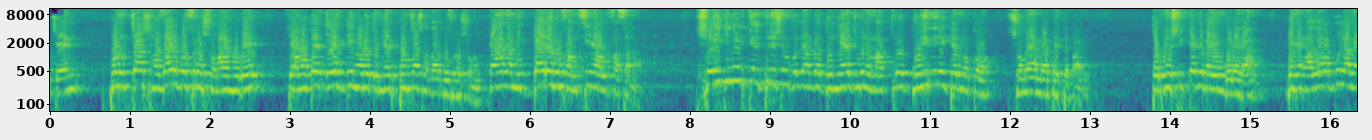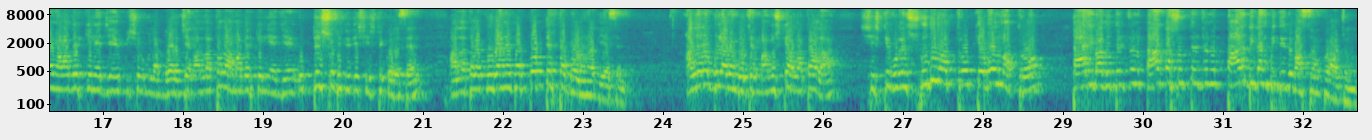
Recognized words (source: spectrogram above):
বলছেন, পঞ্চাশ হাজার বছরের সময় হবে কেমতের একদিন হবে দুনিয়ার পঞ্চাশ হাজার বছরের সময়। কারণ আমি আলফাসানা সেই দিনের ক্যালকুলেশন করলে আমরা দুনিয়ার জীবনে মাত্র দুই মিনিটের মতো সময় আমরা পেতে পারি। তো প্রিয় শিক্ষার্থী ভাই বোনেরা, দেখেন আল্লাহ রাবুল আলম আমাদেরকে নিয়ে যে বিষয়গুলো বলছেন, আল্লাহ তালা আমাদেরকে নিয়ে যে উদ্দেশ্য ভিত্তিতে সৃষ্টি করেছেন, আল্লাহ তালা কোরআনে তার প্রত্যেকটা বর্ণনা দিয়েছেন। আল্লাহ রাবুল আলম বলছেন, মানুষকে আল্লাহ তালা সৃষ্টি করেন শুধুমাত্র, কেবলমাত্র তার ইবাদতের জন্য, তার দাসত্বের জন্য, তার বিধান ভিত্তিতে বাস্তবায়ন করার জন্য।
